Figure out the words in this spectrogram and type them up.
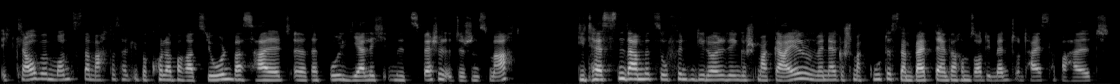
ich glaube, Monster macht das halt über Kollaboration, was halt äh, Red Bull jährlich mit Special Editions macht. Die testen damit, so finden die Leute den Geschmack geil und wenn der Geschmack gut ist, dann bleibt der einfach im Sortiment und heißt aber halt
